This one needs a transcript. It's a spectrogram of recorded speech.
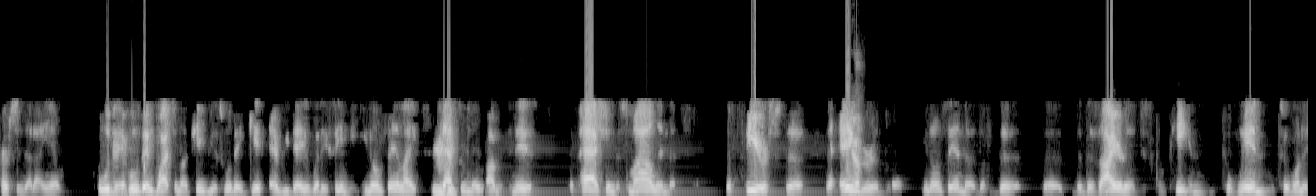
person that I am. Who they who they watching on TV is who they get every day where they see me. You know what I'm saying? Like mm-hmm. that's who Nate Robinson is. The passion, the smiling, the the fierce, the the anger, yep. the you know what I'm saying? The the the the, the desire to just compete and to win, to want to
